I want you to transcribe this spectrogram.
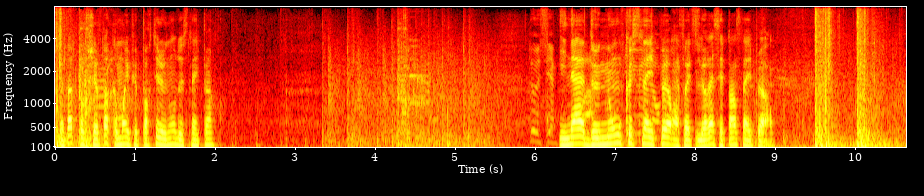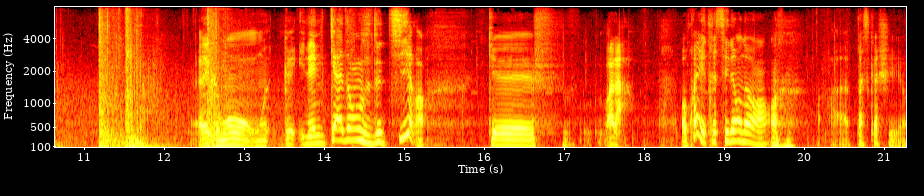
Je sais pas, je sais pas comment il peut porter le nom de sniper. Deuxième Il n'a de nom que sniper en fait, le reste c'est pas un sniper. Et comment il a une cadence de tir que voilà. Après il est très scellé en or, hein. Pas se cacher. hein.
